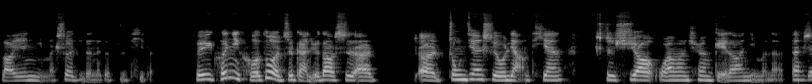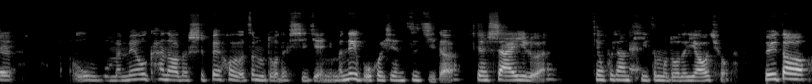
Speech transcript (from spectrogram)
老爷你们设计的那个字体的。所以和你合作只感觉到是呃呃中间是有两天是需要完完全给到你们的，但是我我们没有看到的是背后有这么多的细节，你们内部会先自己的先筛一轮，先互相提这么多的要求。所以到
